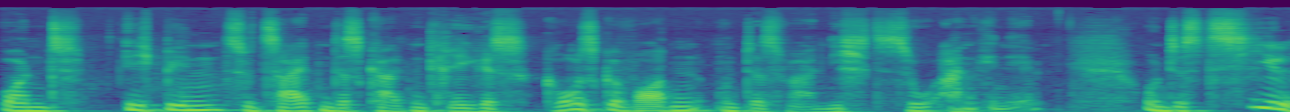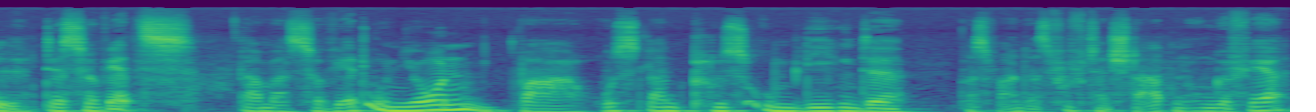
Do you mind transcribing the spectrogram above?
Und ich bin zu Zeiten des Kalten Krieges groß geworden und das war nicht so angenehm. Und das Ziel der Sowjets, damals Sowjetunion, war Russland plus umliegende, was waren das, 15 Staaten ungefähr,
